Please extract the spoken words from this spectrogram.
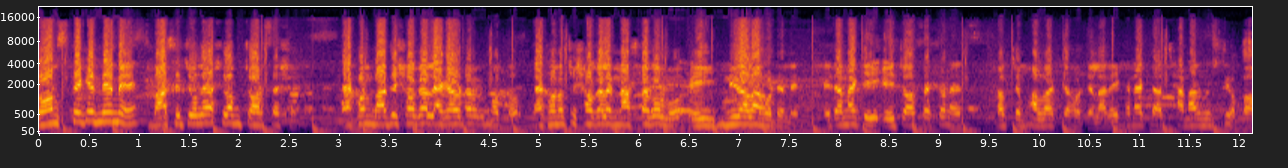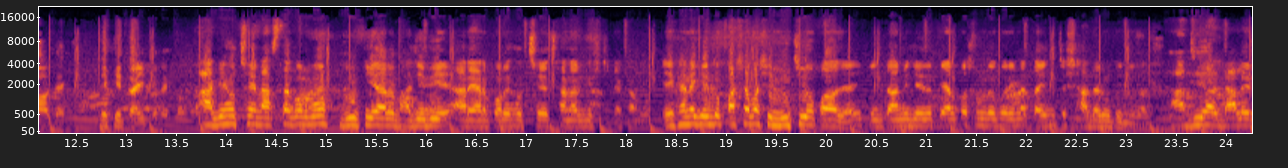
Launch থেকে নেমে বাসে চলে আসলাম চর এখন বাজে সকাল এগারোটার মতো। এখন হচ্ছে সকালের নাস্তা করব এই নিরালা হোটেলে। এটা নাকি এই চর ফ্যাশনের সবচেয়ে ভালো একটা হোটেল। আর এখানে একটা ছানার মিষ্টিও পাওয়া যায়। দেখি ট্রাই করে। আগে হচ্ছে নাস্তা করব, রুটি আর ভাজি দিয়ে, আর এরপরে হচ্ছে ছানার মিষ্টিটা খাব। এখানে কিন্তু পাশাপাশি লুচিও পাওয়া যায়, কিন্তু আমি যেহেতু তেল পছন্দ করি না, তাই হচ্ছে সাদা রুটি নিলাম। ভাজি আর ডালের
